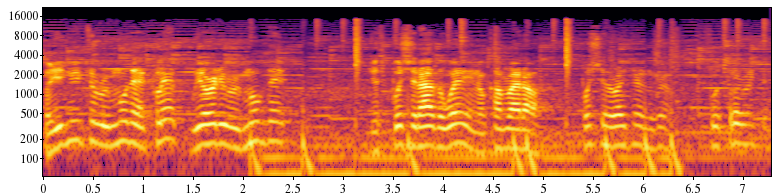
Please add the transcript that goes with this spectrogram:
So you need to remove that clip. We already removed it. Just push it out of the way and it'll come right off. Push it right there in the ground. Put it right there.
